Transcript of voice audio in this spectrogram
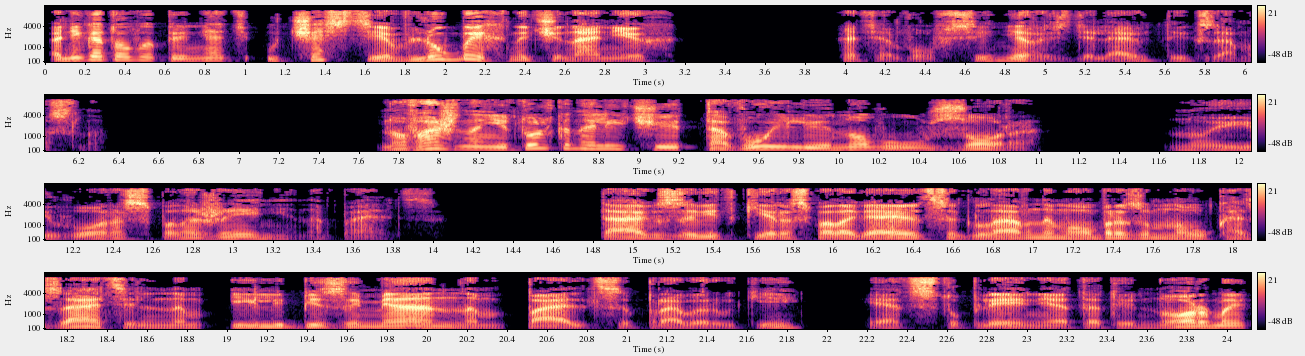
Они готовы принять участие в любых начинаниях, хотя вовсе не разделяют их замысла. Но важно не только наличие того или иного узора, но и его расположение на пальце. Так завитки располагаются главным образом на указательном или безымянном пальце правой руки, и отступление от этой нормы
